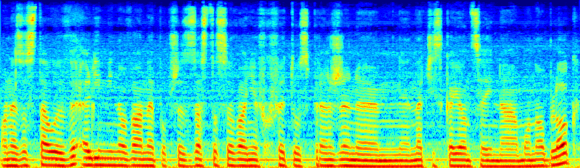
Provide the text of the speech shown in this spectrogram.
One zostały wyeliminowane poprzez zastosowanie wchwytu sprężyny naciskającej na monoblok.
